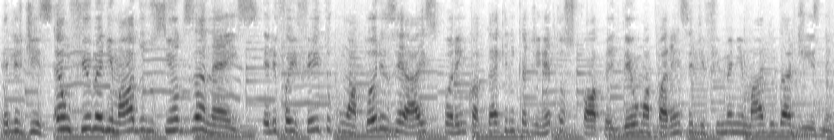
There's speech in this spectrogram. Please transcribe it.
Ele diz: é um filme animado do Senhor dos Anéis. Ele foi feito com atores reais, porém com a técnica de rotoscópio e deu uma aparência de filme animado da Disney.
